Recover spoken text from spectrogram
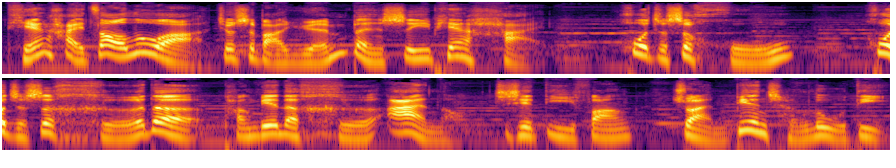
填海造陆啊，就是把原本是一片海，或者是湖，或者是河的旁边的河岸哦，这些地方转变成陆地。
